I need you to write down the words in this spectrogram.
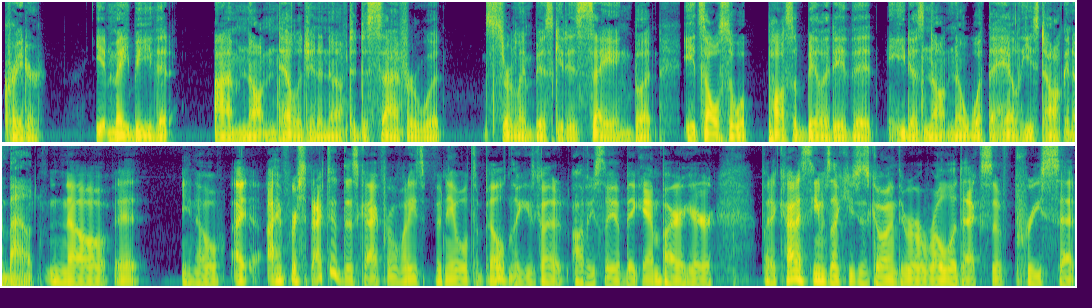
Crater, it may be that I'm not intelligent enough to decipher what Sir Limp Biscuit is saying, but it's also a possibility that he does not know what the hell he's talking about. No, it you know, I I've respected this guy for what he's been able to build. Like he's got obviously a big empire here, but it kind of seems like he's just going through a rolodex of preset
